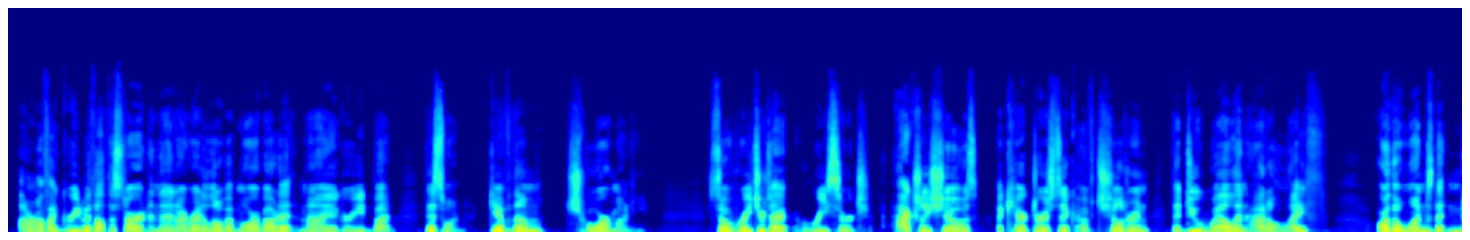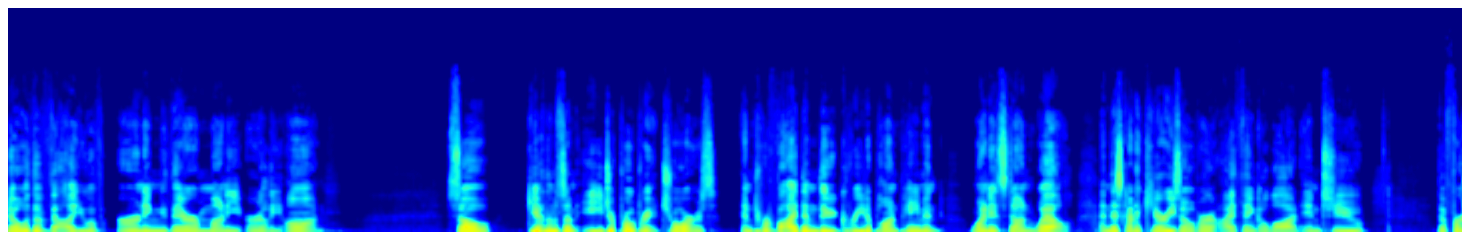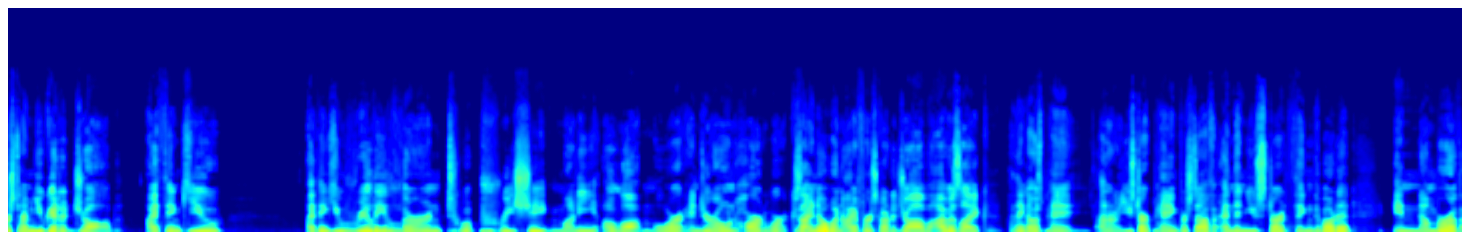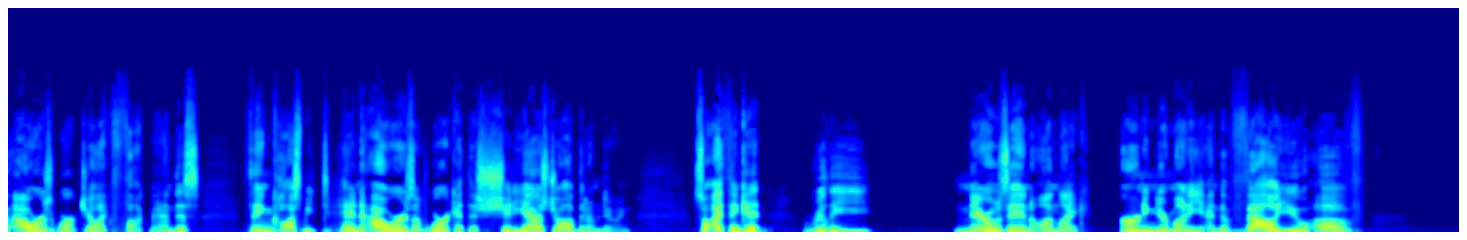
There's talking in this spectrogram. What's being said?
I don't know if I agreed with at the start and then I read a little bit more about it and I agreed, but this one give them chore money. So, research uh, research actually shows a characteristic of children that do well in adult life are the ones that know the value of earning their money early on. So give them some age appropriate chores and provide them the agreed upon payment when it's done well. And this kind of carries over, I think, a lot into the first time you get a job. I think you I think you really learn to appreciate money a lot more and your own hard work. Because I know when I first got a job, I was like, I think I was paying, I don't know, you start paying for stuff and then you start thinking about it in number of hours worked. You're like, fuck, man, this thing cost me 10 hours of work at this shitty ass job that I'm doing. So I think it really narrows in on like earning your money and the value of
